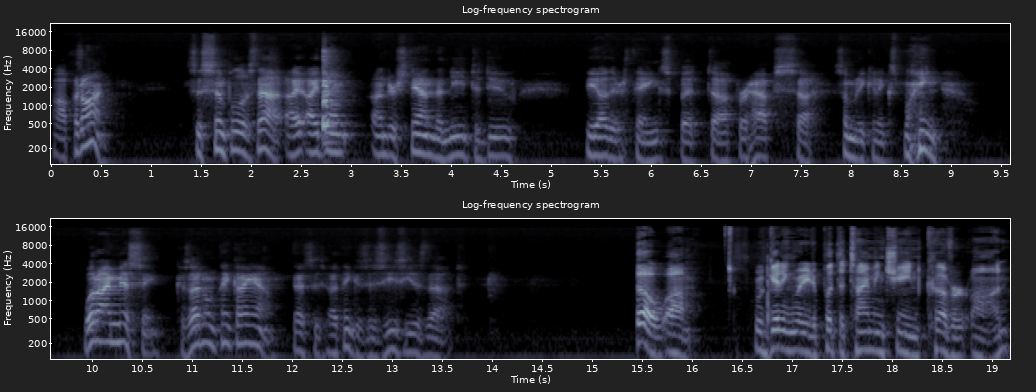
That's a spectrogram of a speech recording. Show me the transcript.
pop it on. It's as simple as that. I, I don't understand the need to do the other things, but uh, perhaps uh, somebody can explain what I'm missing, because I don't think I am. That's I think it's as easy as that. So um, we're getting ready to put the timing chain cover on,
